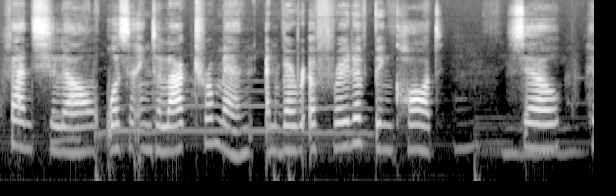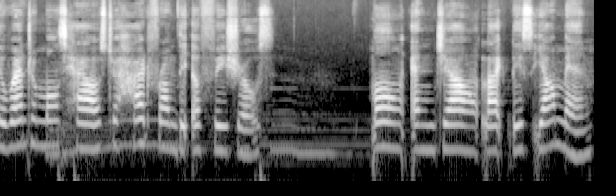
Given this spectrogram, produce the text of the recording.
Fan Qiliang was an intellectual man and very afraid of being caught, so he went to Meng's house to hide from the officials. Meng and Jiang liked this young man.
